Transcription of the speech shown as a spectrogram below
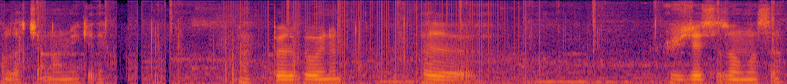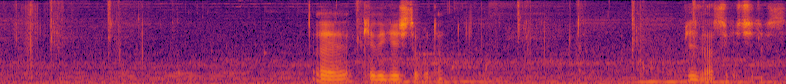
Allah canını almaya böyle bir oyunun ee, ücretsiz olması. Ee, kedi geçti buradan. Biz nasıl geçeceğiz?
